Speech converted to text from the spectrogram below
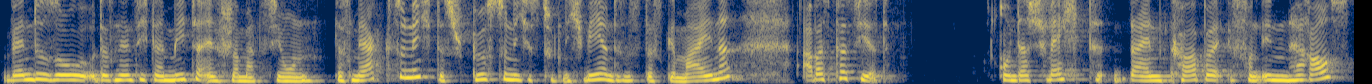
wenn du so, das nennt sich dann Metainflammation. Das merkst du nicht, das spürst du nicht, es tut nicht weh und das ist das Gemeine, aber es passiert. Und das schwächt deinen Körper von innen heraus.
